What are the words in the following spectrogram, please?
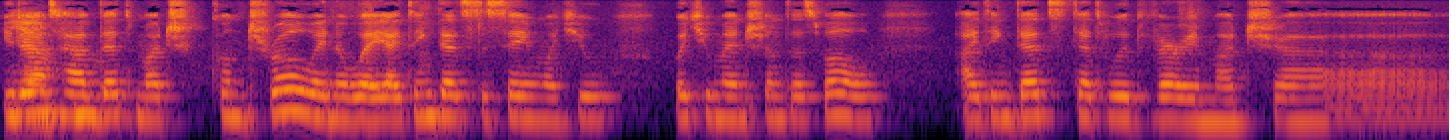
you yeah. don't have mm-hmm. that much control in a way i think that's the same what you what you mentioned as well i think that that would very much uh,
